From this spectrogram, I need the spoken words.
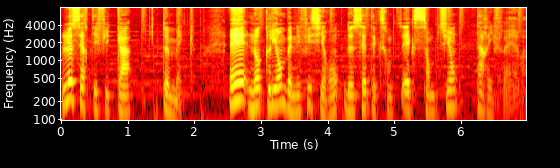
le certificat de MEC et nos clients bénéficieront de cette exemption tarifaire.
